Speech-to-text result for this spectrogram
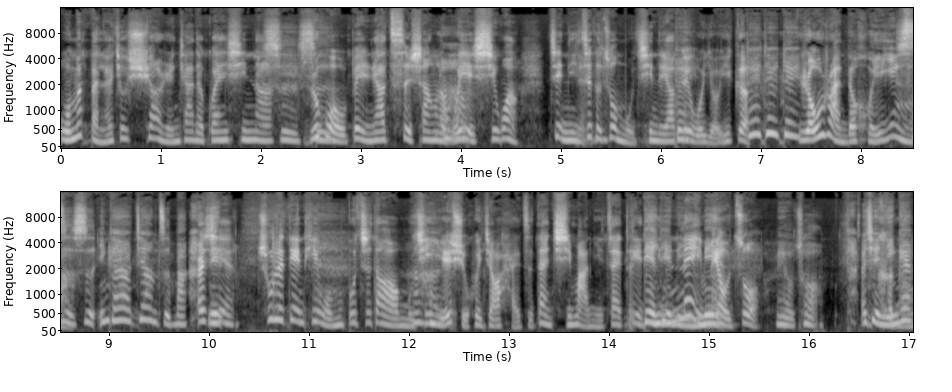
我们本来就需要人家的关心呐。是，如果我被人家刺伤了，我也希望这你这个做母亲的要对我有一个对对对柔软的回应嘛。是是，应该要这样子吧。而且出了电梯，我们不知道母亲 也许会教孩子，但起码你在电梯内没有做，没有错。而且你应该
